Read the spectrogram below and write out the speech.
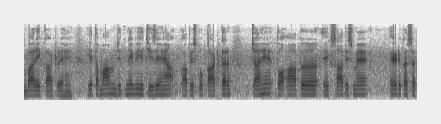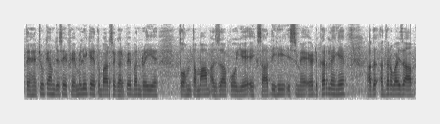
बारीक काट रहे हैं। ये तमाम जितने भी चीज़ें हैं, आप इसको काट कर चाहें तो आप एक साथ इसमें ऐड कर सकते हैं। चूँकि हम जैसे फैमिली के अतबार से घर पे बन रही है तो हम तमाम अज़ा को ये एक साथ ही इसमें ऐड कर लेंगे। अगर अदरवाइज़ आप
